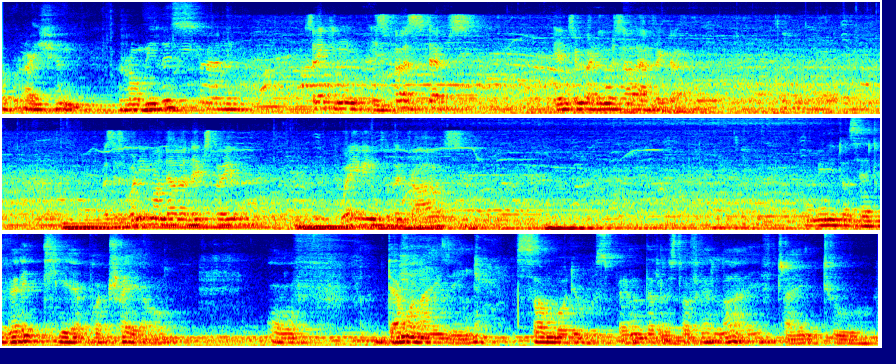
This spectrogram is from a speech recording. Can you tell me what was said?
Operation Romulus. man taking his first steps into a new South Africa. Mrs. Winnie Mandela next to him, waving to the crowds. I mean, it was a very clear portrayal of demonizing somebody who spent the rest of her life trying to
